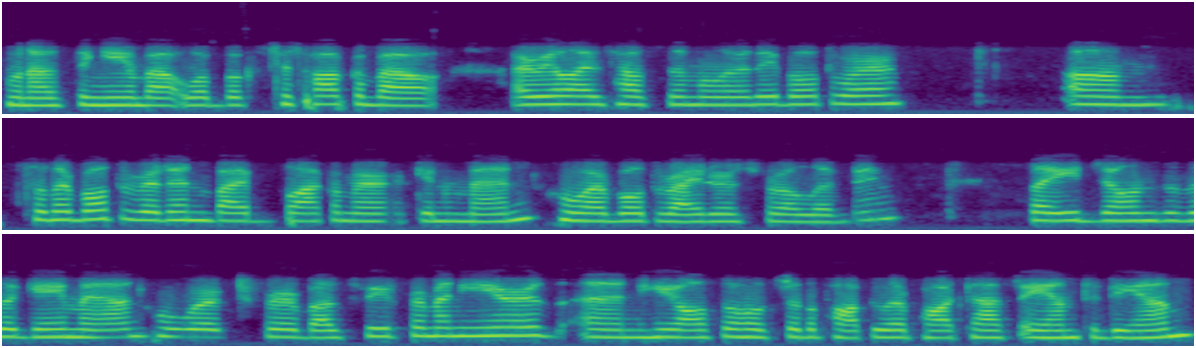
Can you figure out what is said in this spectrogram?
when I was thinking about what books to talk about, I realized how similar they both were. Um, so they're both written by Black American men who are both writers for a living. Saeed Jones is a gay man who worked for BuzzFeed for many years, and he also hosted the popular podcast AM to DM.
